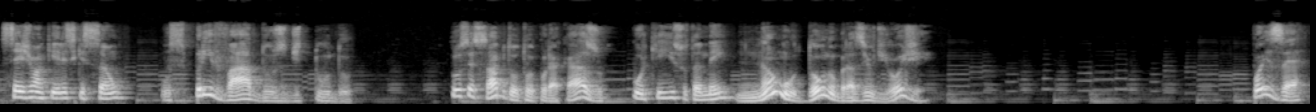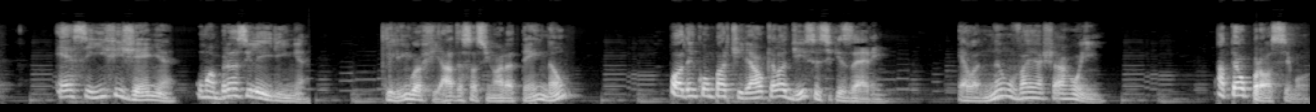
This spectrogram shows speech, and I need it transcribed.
sejam aqueles que são os privados de tudo. Você sabe, doutor, por acaso, por que isso também não mudou no Brasil de hoje? Pois é, essa Ifigênia, uma brasileirinha. Que língua afiada essa senhora tem, não? Podem compartilhar o que ela disse se quiserem. Ela não vai achar ruim. Até o próximo!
